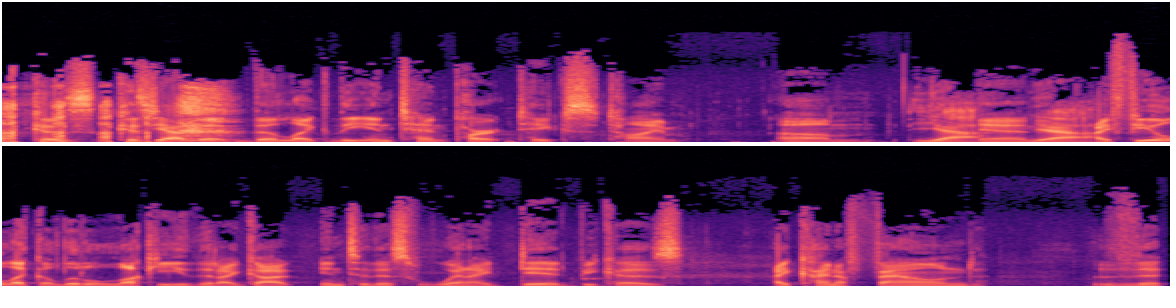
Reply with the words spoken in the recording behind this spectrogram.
Because because yeah, the the like the intent part takes time. Um, Yeah, and yeah. I feel like a little lucky that I got into this when I did because I kind of found the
